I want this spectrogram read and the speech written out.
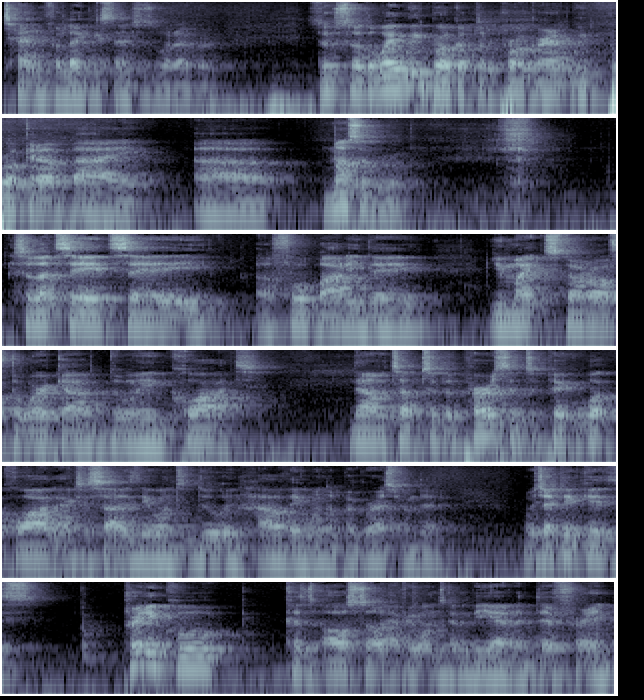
10 for leg extensions, whatever. So, so the way we broke up the program, we broke it up by uh, muscle group. So let's say it's a, a full body day you might start off the workout doing quads. Now it's up to the person to pick what quad exercise they want to do and how they want to progress from there, which I think is pretty cool because also everyone's going to be at a different.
